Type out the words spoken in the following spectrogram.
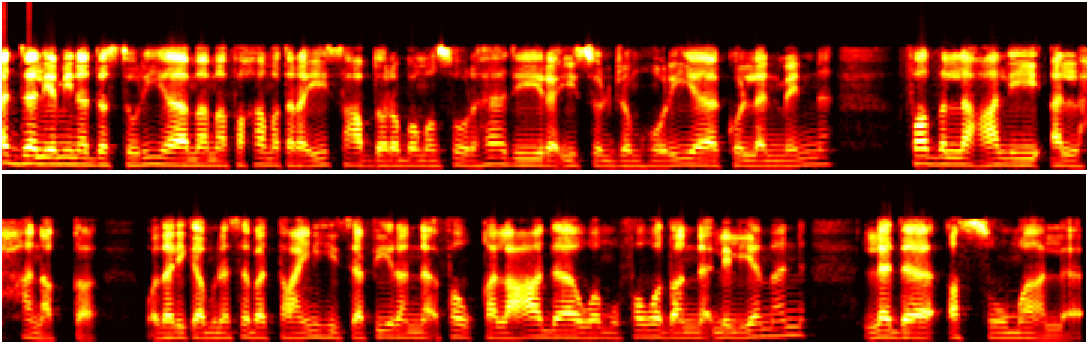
أدى اليمين الدستورية أمام فخامة الرئيس عبد الرب منصور هادي رئيس الجمهورية كلا من فضل علي الحنق. وذلك مناسبة تعيينه سفيرا فوق العادة ومفوضا لليمن لدى الصومال.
